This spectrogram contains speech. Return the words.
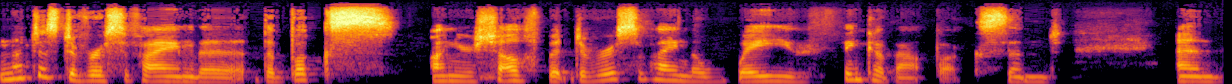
not just diversifying the the books on your shelf but diversifying the way you think about books and and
